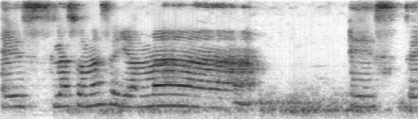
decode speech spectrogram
Es, la zona se llama, este,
